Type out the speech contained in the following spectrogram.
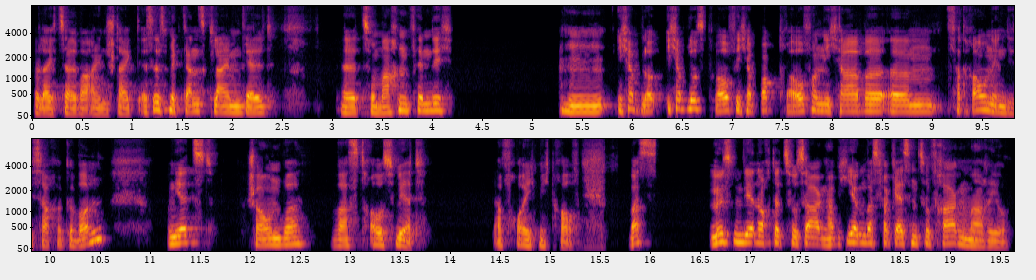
vielleicht selber einsteigt. Es ist mit ganz kleinem Geld äh, zu machen, finde ich. Hm, ich habe ich hab Lust drauf, ich habe Bock drauf und ich habe ähm, Vertrauen in die Sache gewonnen. Und jetzt schauen wir, was draus wird. Da freue ich mich drauf. Was müssen wir noch dazu sagen? Habe ich irgendwas vergessen zu fragen, Mario?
